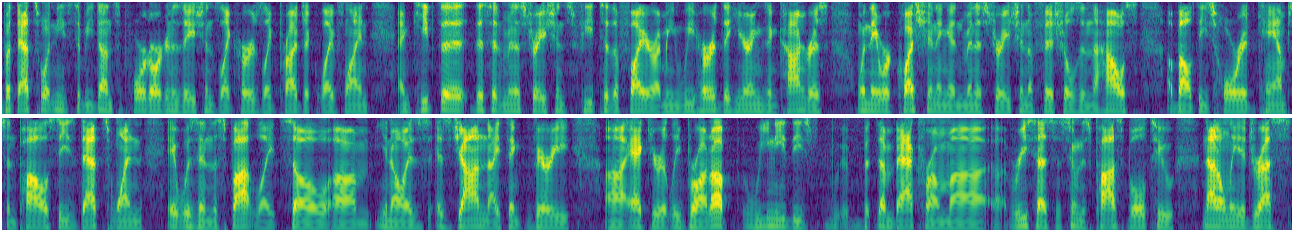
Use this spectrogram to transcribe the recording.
but that's what needs to be done. Support organizations like hers, like Project Lifeline, and keep the this administration's feet to the fire. I mean, we heard the hearings in Congress when they were questioning administration officials in the House about these horrid camps and policies. That's when it was in the spotlight. So um, you know, as as John I think very uh, accurately brought up, we need these them back from uh, recess as soon as possible to not only address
